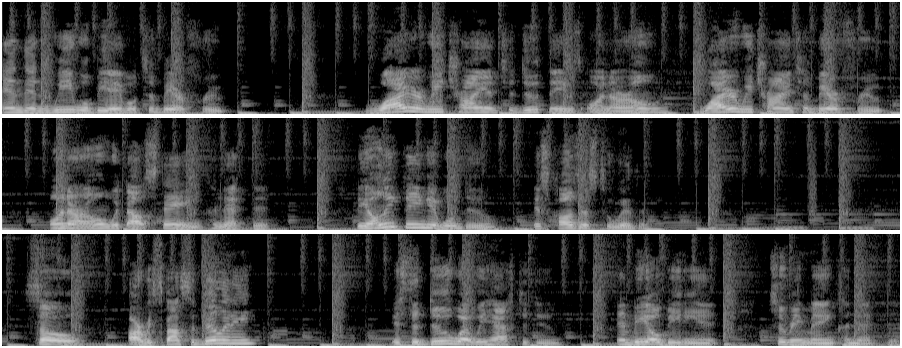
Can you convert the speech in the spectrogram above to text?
and then we will be able to bear fruit. Why are we trying to do things on our own? Why are we trying to bear fruit on our own without staying connected? The only thing it will do is cause us to wither. So, our responsibility is to do what we have to do and be obedient to remain connected.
